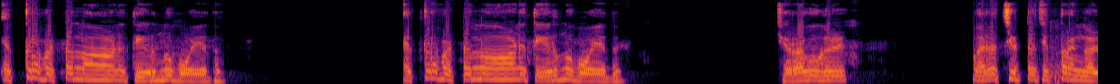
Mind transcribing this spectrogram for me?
എത്ര പെട്ടെന്നാണ് തീർന്നു പോയത്? എത്ര പെട്ടെന്നാണ് തീർന്നു പോയത്? ചിറകുകൾ വരച്ചിട്ട ചിത്രങ്ങൾ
